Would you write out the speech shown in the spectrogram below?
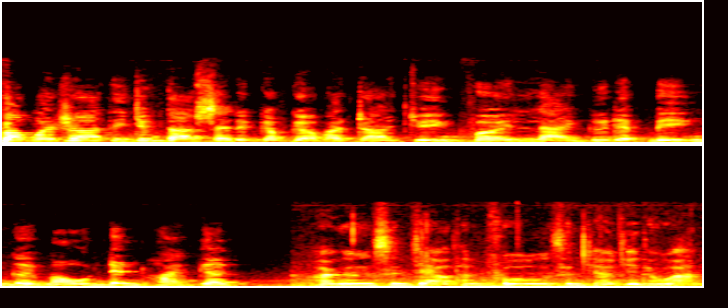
Và ngoài ra thì chúng ta sẽ được gặp gỡ và trò chuyện với lại người đẹp biển, người mẫu Ninh Hoàng Ngân. Hoàng Ngân xin chào Thanh Phương, xin chào chị Thu Anh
